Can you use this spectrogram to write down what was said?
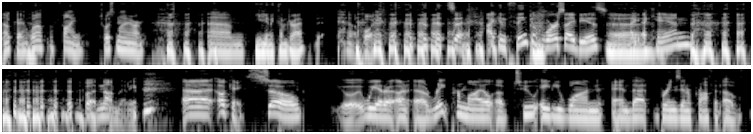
Okay. Well, fine. Twist my arm. Um, You gonna come drive? Oh boy, uh, I can think of worse ideas. I, I can, but not many. Uh, okay, so uh, we had a, a, a rate per mile of two eighty one, and that brings in a profit of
